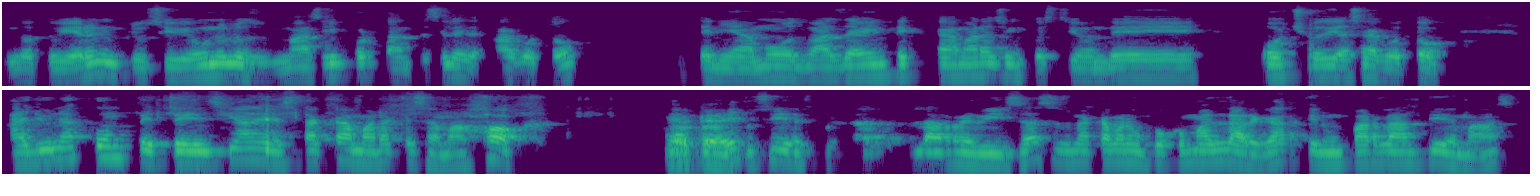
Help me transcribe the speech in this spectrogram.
lo tuvieron. Inclusive uno de los más importantes se les agotó teníamos más de 20 cámaras en cuestión de ocho días se agotó. Hay una competencia de esta cámara que se llama Hawk. Ok. sí, después la, la, revisas, es una cámara un poco más larga, tiene un parlante y demás,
